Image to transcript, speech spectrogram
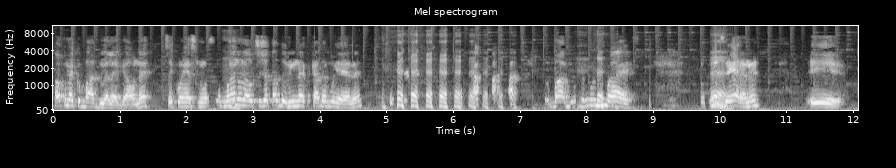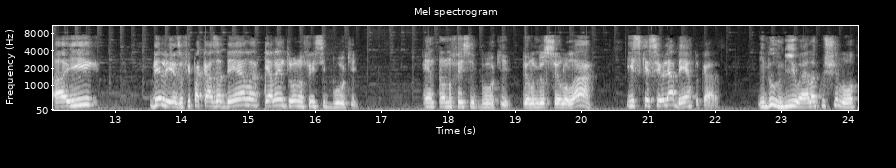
Olha como é que o Badu é legal, né? Você conhece numa semana, hum. na outra você já tá dormindo na casa da mulher, né? o Badu é bom demais. É. Era, né? E aí, beleza, eu fui pra casa dela, ela entrou no Facebook, entrou no Facebook pelo meu celular e esqueceu ele aberto, cara. E dormiu, aí ela cochilou.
